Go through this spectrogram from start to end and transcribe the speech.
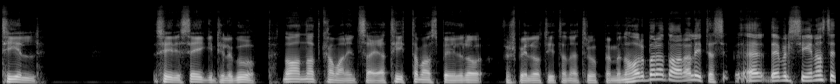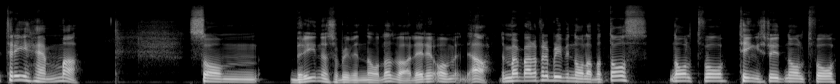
till seriesegern till att gå upp. Något annat kan man inte säga. Tittar man spelare och- för spelare och tittar den här truppen. Men nu har det börjat darra lite. Eh, Det är väl senaste tre hemma som Brynäs har blivit nollad va? Eller är det om, ja, de har i alla fall blivit nollad mot oss, 0-2, Tingsryd 0-2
